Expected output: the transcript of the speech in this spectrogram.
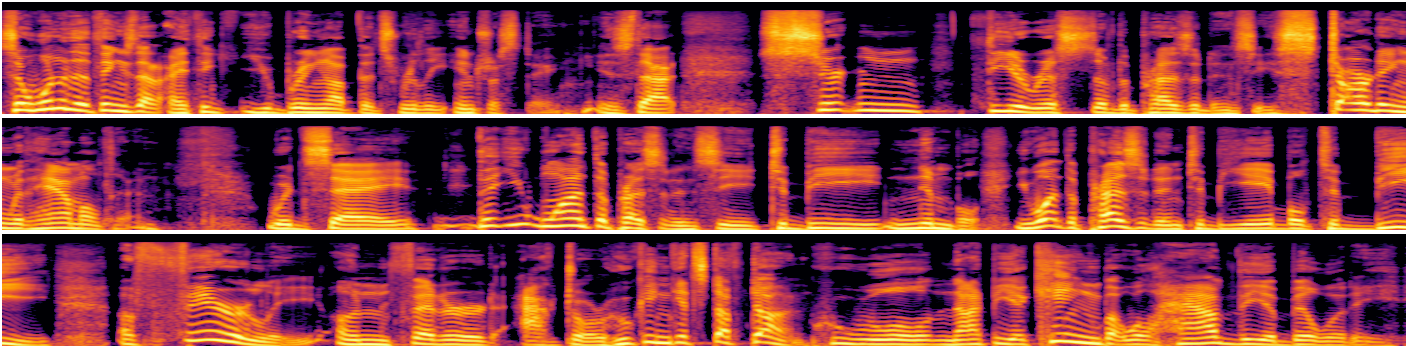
So, one of the things that I think you bring up that's really interesting is that certain theorists of the presidency, starting with Hamilton, would say that you want the presidency to be nimble. You want the president to be able to be a fairly unfettered actor who can get stuff done, who will not be a king, but will have the ability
